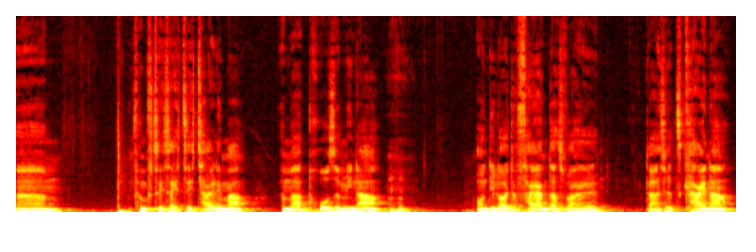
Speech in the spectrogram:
Ähm, 50, 60 Teilnehmer immer pro Seminar. Mhm. Und die Leute feiern das, weil da ist jetzt keiner,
